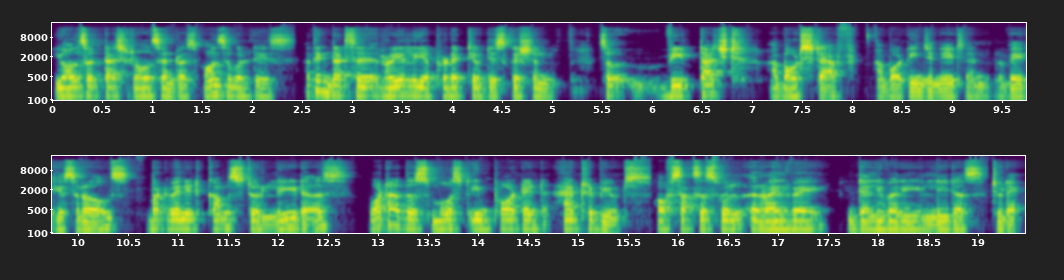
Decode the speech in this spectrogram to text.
You also touched roles and responsibilities. I think that's a really a productive discussion. So we touched about staff, about engineers and various roles. But when it comes to leaders, what are those most important attributes of successful railway delivery leaders today?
